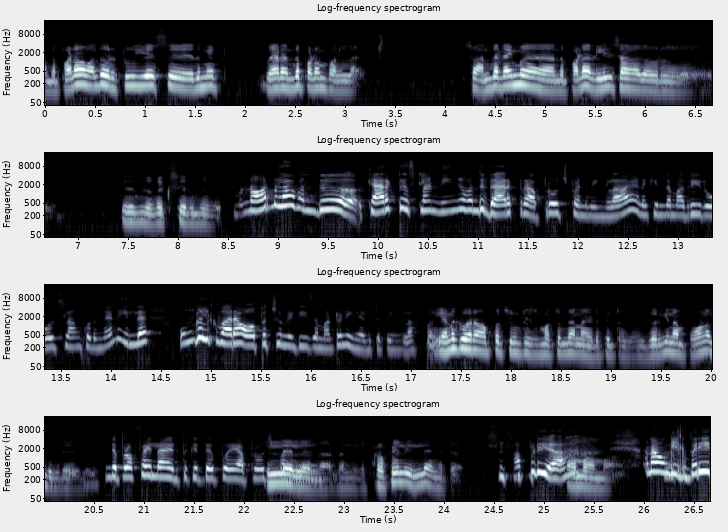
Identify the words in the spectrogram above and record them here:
அந்த படம் வந்து ஒரு டூ இயர்ஸ் எதுவுமே வேற எந்த படம் பண்ணல. ஸோ அந்த டைம் அந்த படம் ரிலீஸ் ஆகாத ஒரு இருந்தது வெக்ஸ் இருந்தது. நார்மலா வந்து கேரக்டர்ஸ்க்குலாம் நீங்க வந்து டைரக்டர் அப்ரோச் பண்ணுவீங்களா? எனக்கு இந்த மாதிரி ரோல்ஸ்லாம் கொடுங்கன்னு இல்ல உங்களுக்கு வர ஆப்பர்ச்சுனிட்டிஸை மட்டும் நீங்க எடுத்துப்பீங்களா? எனக்கு வர ஆப்பர்ச்சுனிட்டிஸ் மட்டும்தான் நான் எடுத்துட்டு இருக்கேன். இது வரைக்கும் நான் போனது கிடையாது. இந்த ப்ரொஃபைல்லாம் எடுத்துக்கிட்டு போய் அப்ரோச் இல்லை இல்லை இல்லை. அதில் ப்ரொஃபைல் இல்லை என்கிட்ட. அப்படியா? ஆமாம். ஆமாம் ஆனா உங்களுக்கு பெரிய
